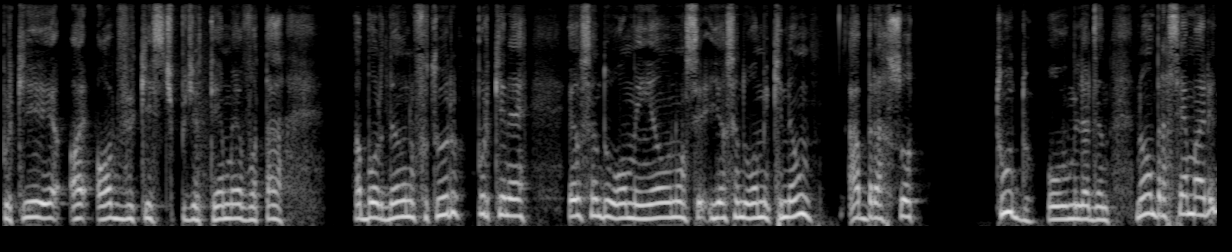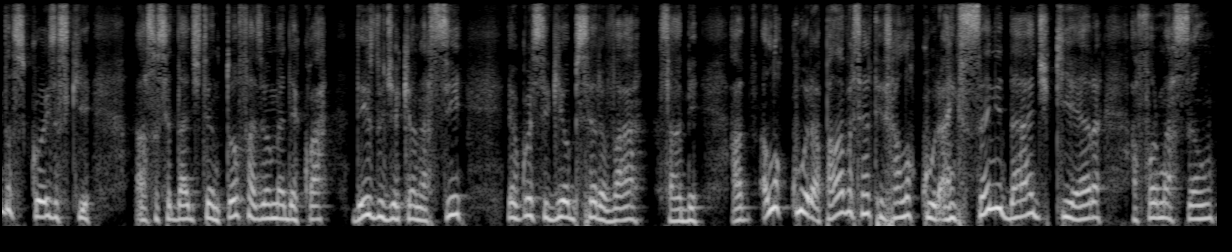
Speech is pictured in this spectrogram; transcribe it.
porque é óbvio que esse tipo de tema eu vou estar tá abordando no futuro, porque né, eu sendo homem, eu não sei, e eu sendo homem que não abraçou tudo, ou melhor dizendo, não abracei a maioria das coisas que a sociedade tentou fazer eu me adequar desde o dia que eu nasci, eu consegui observar, sabe, a, a loucura, a palavra certa é isso, a loucura, a insanidade que era a formação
